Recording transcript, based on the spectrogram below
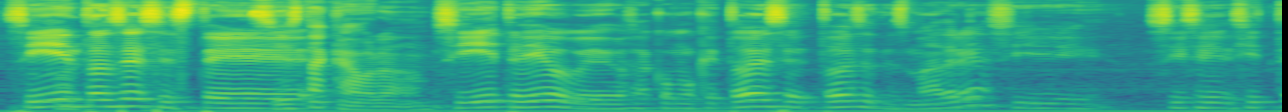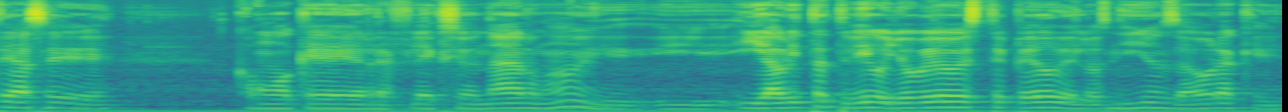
Sí, entonces, este. Sí, está cabrón. Sí, te digo, güey, o sea, como que todo ese, todo ese desmadre, sí, sí, sí, sí te hace como que reflexionar, ¿no? Y, y, y ahorita te digo, yo veo este pedo de los niños de ahora que,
